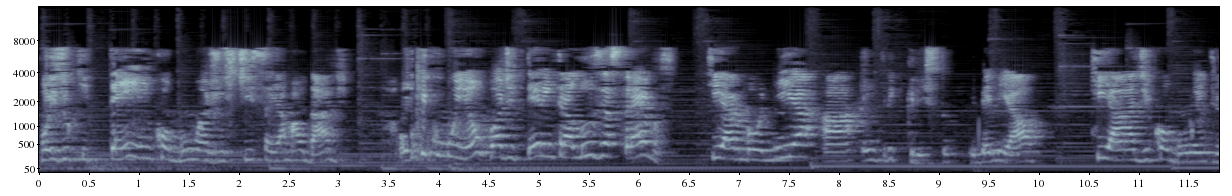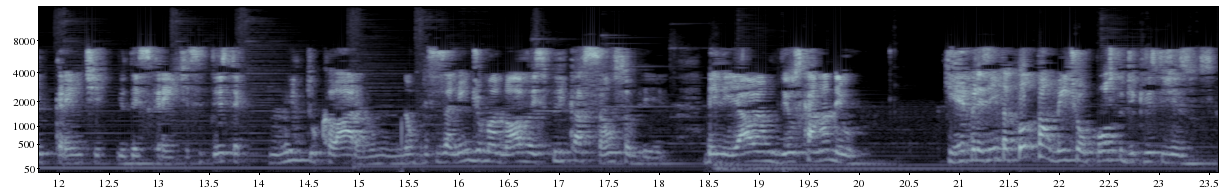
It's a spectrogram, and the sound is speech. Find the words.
pois o que tem em comum a justiça e a maldade? Ou que comunhão pode ter entre a luz e as trevas? Que harmonia há entre Cristo e Belial? que há de comum entre o crente e o descrente. Esse texto é muito claro, não precisa nem de uma nova explicação sobre ele. Belial é um deus cananeu, que representa totalmente o oposto de Cristo Jesus,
